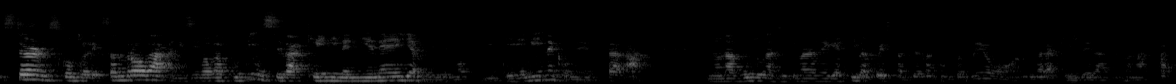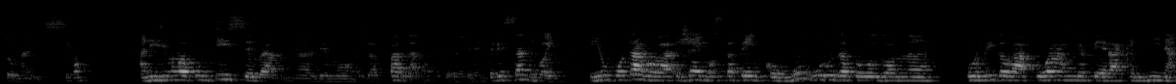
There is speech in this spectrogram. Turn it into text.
Stearns contro Alexandrova, Anisimova Putinseva, Kenin e Niemeyer, vedremo chi Kenin come starà, non ha avuto una settimana negativa, questa ha giocato un torneo a mi pare Cleveland, fatto malissimo. Anisimova Puntisseva, eh, abbiamo già parlato, anche questa sfida interessante, poi Liu Potapova, Zhengo Stapenko, Muguruza Toson, Furvitova Wang per Aklinina,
